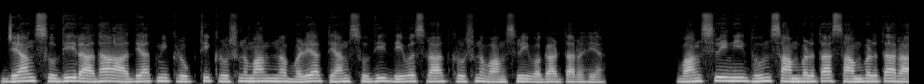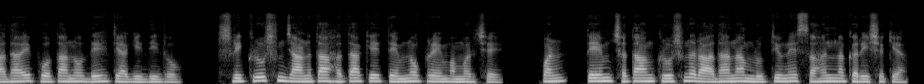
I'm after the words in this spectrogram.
જ્યાં સુધી રાધા આધ્યાત્મિક રૂપથી કૃષ્ણમાં ન ભળ્યા ત્યાં સુધી દિવસ રાત કૃષ્ણ વાંસળી વગાડતા રહ્યા. વાંસળીની ધૂન સાંભળતા સાંભળતા રાધાએ પોતાનો દેહ ત્યાગી દીધો. શ્રીકૃષ્ણ જાણતા હતા કે તેમનો પ્રેમ અમર છે, પણ તેમ છતાં કૃષ્ણ રાધાના મૃત્યુને સહન ન કરી શક્યા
